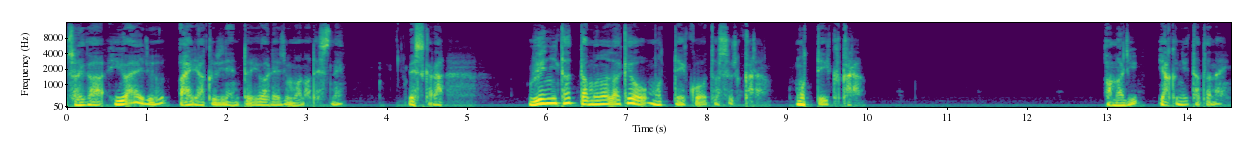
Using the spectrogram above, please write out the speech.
それが、いわゆる愛楽理念と言われるものですね。ですから、上に立ったものだけを持っていこうとするから、持っていくから、あまり役に立たない。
